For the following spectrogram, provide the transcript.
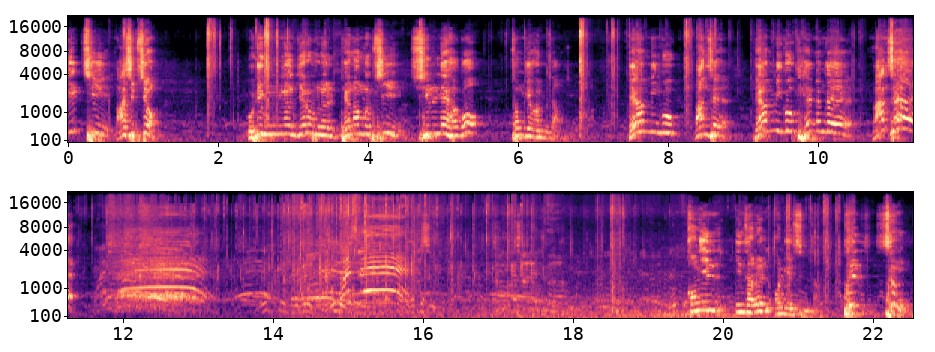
잃지 마십시오. 우리 국민은 여러분을 변함없이 신뢰하고 존경합니다. 대한민국 만세! 대한민국 해병대 만세! 공일 인사를 올리겠습니다. 필승!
